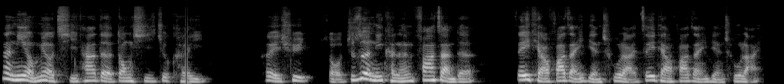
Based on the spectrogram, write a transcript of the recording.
那你有没有其他的东西就可以可以去走？就是你可能发展的这一条发展一点出来，这一条发展一点出来。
